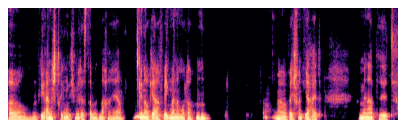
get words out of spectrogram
äh, wie anstrengend ich mir das damit mache, ja. Mhm. Genau, ja, wegen meiner Mutter. Mhm. Äh, weil ich von ihr halt ein Männerbild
